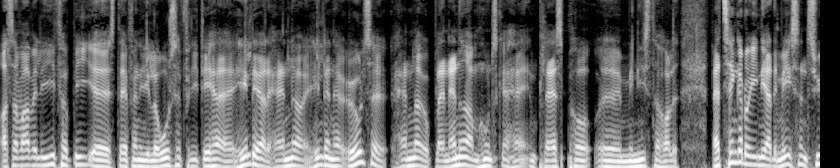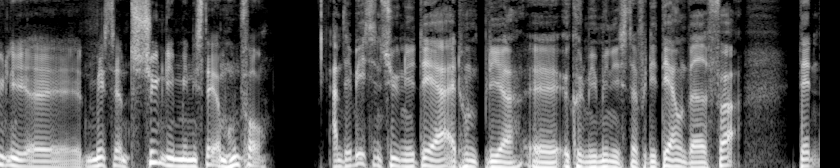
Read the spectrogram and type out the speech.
Og så var vi lige forbi øh, Stefanie Lose, fordi det her, hele, det her, det handler, hele den her øvelse handler jo blandt andet om, at hun skal have en plads på øh, ministerholdet. Hvad tænker du egentlig er det mest sandsynlige, øh, mest sandsynlige ministerium, hun får? Jamen, det mest sandsynlige, det er, at hun bliver øh, økonomiminister, fordi det har hun været før. Den,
